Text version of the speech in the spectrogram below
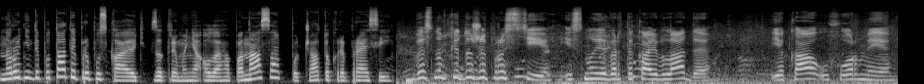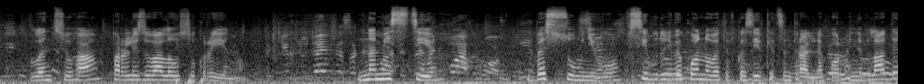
Народні депутати припускають, затримання Олега Панаса – початок репресій. Висновки дуже прості. Існує вертикаль влади, яка у формі ланцюга паралізувала усю країну. На місці, без сумніву, всі будуть виконувати вказівки центральних органів влади.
